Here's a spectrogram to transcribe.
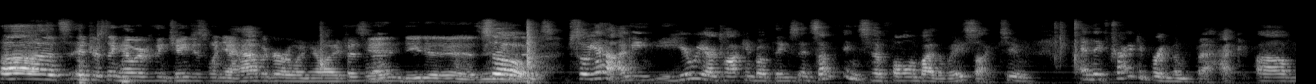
oh, it's interesting how everything changes when you have a girl in your life, isn't it? indeed it is. Indeed So- it is. So yeah, I mean, here we are talking about things, and some things have fallen by the wayside too, and they've tried to bring them back. Um,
